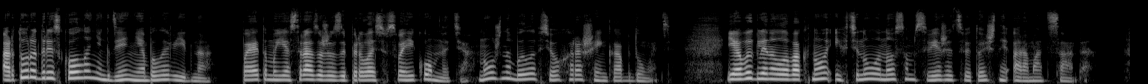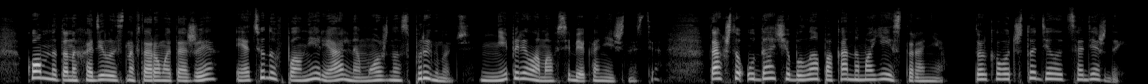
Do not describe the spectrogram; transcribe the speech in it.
Артура Дрескола нигде не было видно. Поэтому я сразу же заперлась в своей комнате. Нужно было все хорошенько обдумать. Я выглянула в окно и втянула носом свежий цветочный аромат сада. Комната находилась на втором этаже, и отсюда вполне реально можно спрыгнуть, не переломав себе конечности. Так что удача была пока на моей стороне. Только вот что делать с одеждой?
